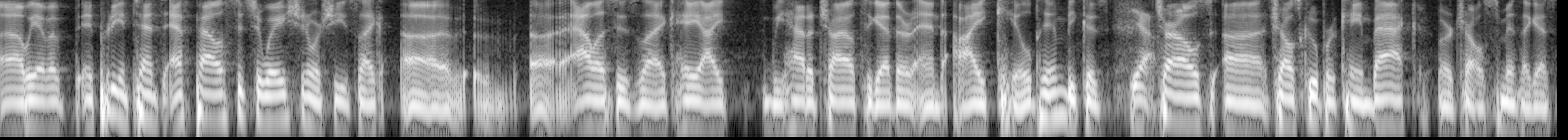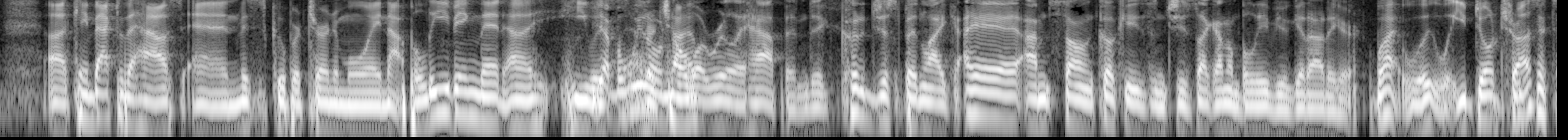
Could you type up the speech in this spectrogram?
uh, we have a, a pretty intense F Palace situation where she's like, uh, uh, Alice is like, "Hey, I." We had a child together, and I killed him because Yeah. Charles uh, Charles Cooper came back, or Charles Smith, I guess, uh, came back to the house, and Mrs. Cooper turned him away, not believing that uh, he was. yeah, but we her don't child. know what really happened. It could have just been like, "Hey, I'm selling cookies," and she's like, "I don't believe you. Get out of here." What, what, what, you don't trust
